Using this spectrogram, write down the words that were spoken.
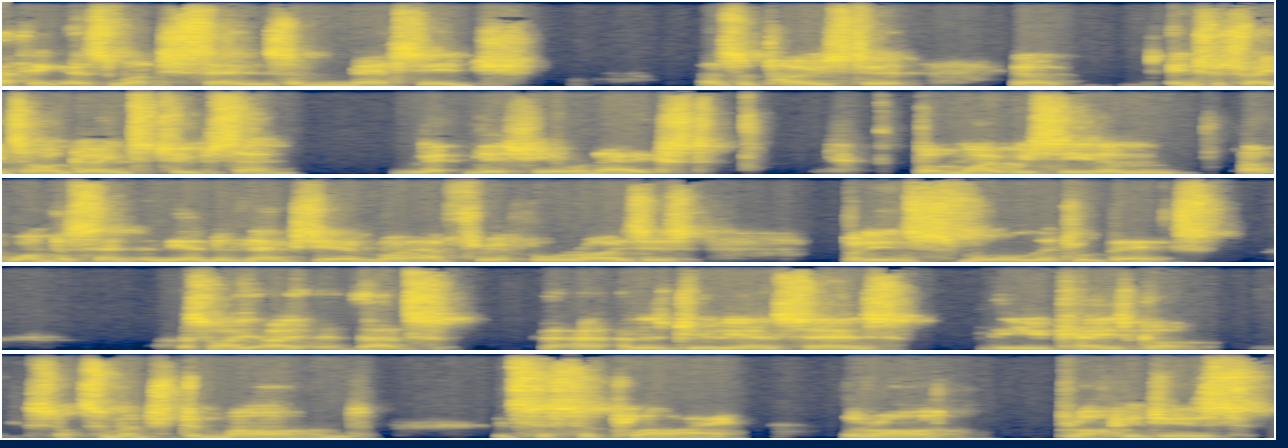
I think, as much sends a message as opposed to, you know, interest rates aren't going to 2% this year or next, but might we see them at 1% in the end of next year? Might have three or four rises, but in small little bits. So I, I, that's, and as Juliet says, the UK's got, it's not so much demand, it's a supply. There are blockages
